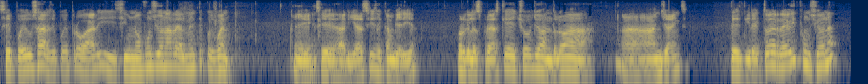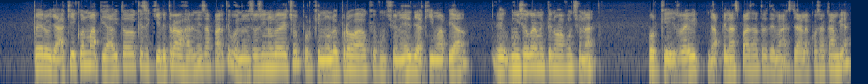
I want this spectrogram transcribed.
se puede usar, se puede probar y si no funciona realmente, pues bueno, eh, se dejaría así, se cambiaría. Porque las pruebas que he hecho llevándolo a, a Engines, desde directo de Revit funciona, pero ya aquí con mapeado y todo que se quiere trabajar en esa parte, bueno, eso sí no lo he hecho porque no lo he probado que funcione desde aquí mapeado. Eh, muy seguramente no va a funcionar porque Revit apenas pasa a 3D Max, ya la cosa cambia.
